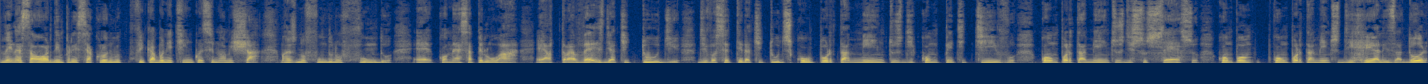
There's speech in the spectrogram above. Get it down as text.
Vem nessa ordem para esse acrônimo ficar bonitinho com esse nome chá. Mas no fundo, no fundo, é, começa pelo A. É através de atitude, de você ter atitudes, comportamentos de competitivo, comportamentos de sucesso, comportamentos de realizador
